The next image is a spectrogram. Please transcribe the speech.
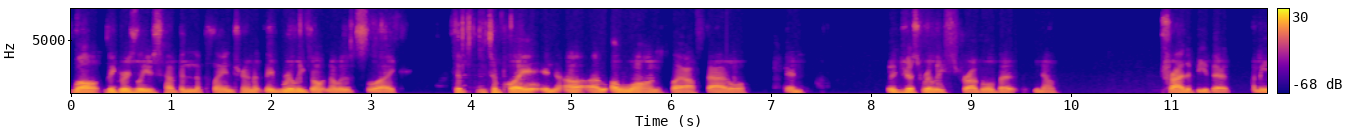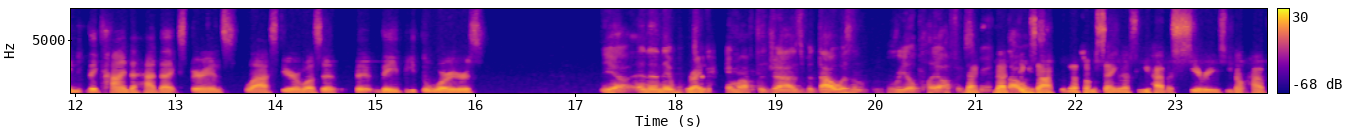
well, the Grizzlies have been in the play-in tournament. They really don't know what it's like to, to play in a, a, a long playoff battle, and they just really struggle. But you know, try to be there. I mean, they kind of had that experience last year, was it? They, they beat the Warriors. Yeah, and then they right. took a game off the Jazz, but that wasn't real playoff experience. That's, that's that exactly that's what I'm saying. That's you have a series. You don't have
